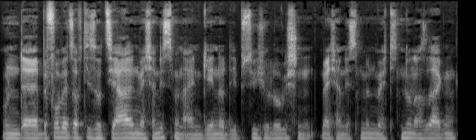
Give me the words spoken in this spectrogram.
Und äh, bevor wir jetzt auf die sozialen Mechanismen eingehen oder die psychologischen Mechanismen, möchte ich nur noch sagen,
